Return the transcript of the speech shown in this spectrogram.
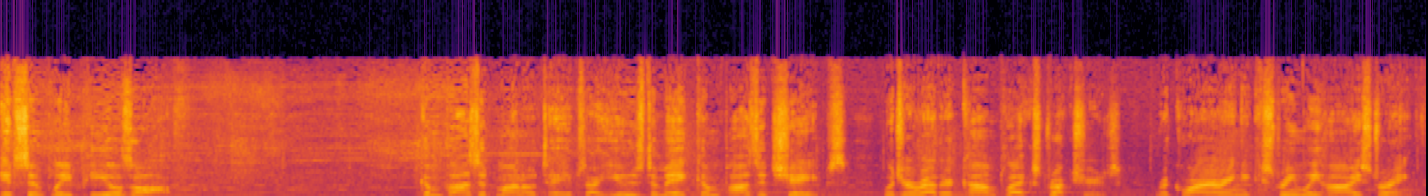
It simply peels off. Composite monotapes are used to make composite shapes, which are rather complex structures requiring extremely high strength.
